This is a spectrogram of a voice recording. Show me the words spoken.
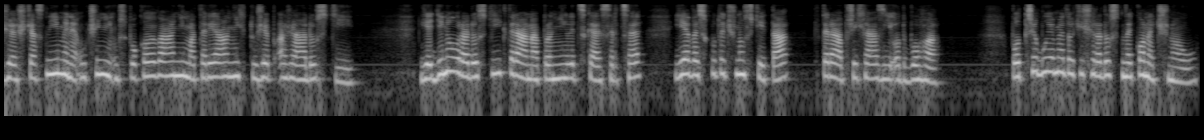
že šťastnými neučiní uspokojování materiálních tužeb a žádostí. Jedinou radostí, která naplní lidské srdce, je ve skutečnosti ta, která přichází od Boha. Potřebujeme totiž radost nekonečnou.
